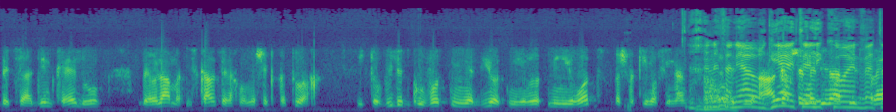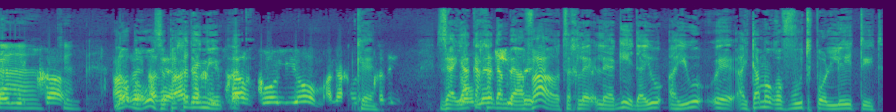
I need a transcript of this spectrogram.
בצעדים כאלו, בעולם, הזכרתי, אנחנו משק פתוח. היא תוביל לתגובות מיידיות, מהיר- מהירות בשווקים הפיננסיים. לכן. נתניהו הרגיע את אלי כהן ואת ה... כן. לא, הרי- ברור, זה הרי פחד אג"ח אימים. נבחר כל יום, אנחנו כן. נבחרים. זה היה ככה גם שזה- בעבר, צריך להגיד, היו, היו, אה, הייתה מעורבות פוליטית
